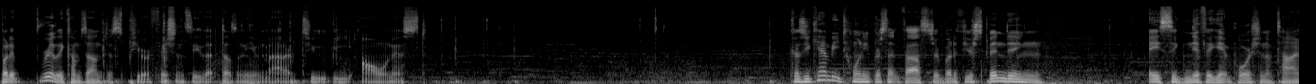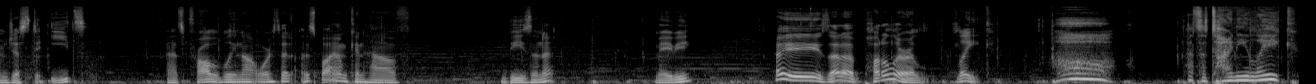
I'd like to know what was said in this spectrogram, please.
But it really comes down to just pure efficiency that doesn't even matter to be honest. Because you can be 20% faster, but if you're spending a significant portion of time just to eat, that's probably not worth it. This biome can have bees in it. Maybe. Hey, is that a puddle or a lake? Oh, that's a tiny lake.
